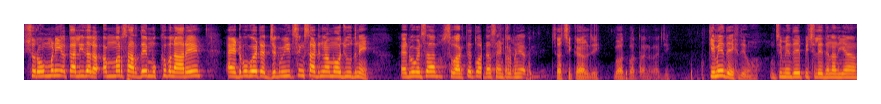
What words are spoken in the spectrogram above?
ਸ਼੍ਰੋਮਣੀ ਅਕਾਲੀ ਦਲ ਅੰਮ੍ਰਿਤਸਰ ਦੇ ਮੁੱਖ ਬੁਲਾਰੇ ਐਡਵੋਕੇਟ ਜਗਮੀਤ ਸਿੰਘ ਸਾਡੇ ਨਾਲ ਮੌਜੂਦ ਨੇ। ਐਡਵੋਕੇਟ ਸਾਹਿਬ ਸਵਾਗਤ ਹੈ ਤੁਹਾਡਾ ਸੈਂਟਰਲ ਪੰਜਾਬ ਸਤਿ ਸ਼੍ਰੀ ਅਕਾਲ ਜੀ ਬਹੁਤ ਬਹੁਤ ਧੰਨਵਾਦ ਜੀ। ਕਿਵੇਂ ਦੇਖਦੇ ਹੋ? ਜਿਵੇਂ ਦੇ ਪਿਛਲੇ ਦਿਨਾਂ ਦੀਆਂ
